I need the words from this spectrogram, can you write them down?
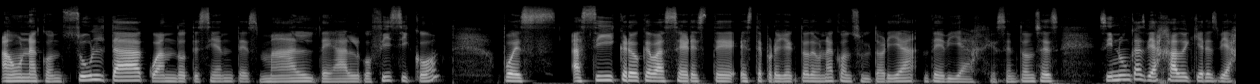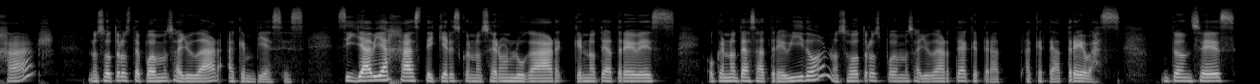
a una consulta cuando te sientes mal de algo físico, pues así creo que va a ser este, este proyecto de una consultoría de viajes. Entonces, si nunca has viajado y quieres viajar, nosotros te podemos ayudar a que empieces. Si ya viajaste y quieres conocer un lugar que no te atreves o que no te has atrevido, nosotros podemos ayudarte a que te, a que te atrevas. Entonces,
